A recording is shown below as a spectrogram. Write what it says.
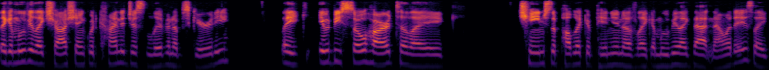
like a movie like Shawshank would kind of just live in obscurity. Like it would be so hard to like change the public opinion of like a movie like that nowadays. Like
